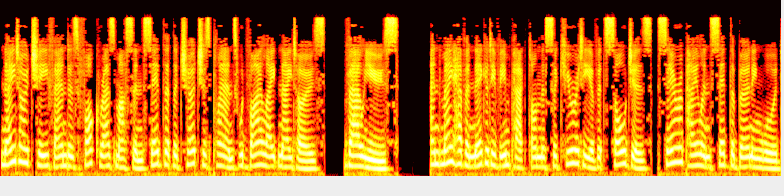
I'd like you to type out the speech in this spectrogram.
NATO chief Anders Fogh Rasmussen said that the Church's plans would violate NATO's values and may have a negative impact on the security of its soldiers. Sarah Palin said the burning would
